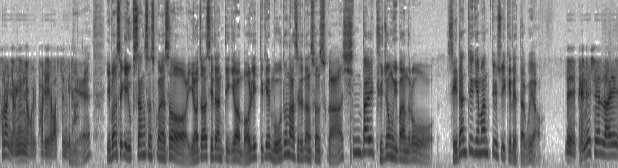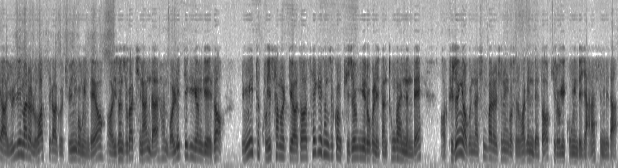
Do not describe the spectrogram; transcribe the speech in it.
선한 영향력을 발휘해 왔습니다. 예. 이번 세계 육상 선수권에서 여자 세단 뛰기와 멀리 뛰기 모두 나서려던 선수가 신발 규정 위반으로 세단 뛰기만 뛸 수 있게 됐다고요. 네, 베네수엘라의 아, 율리마르 로하스가 그 주인공인데요. 어, 이 선수가 지난달 한 멀리뛰기 경기에서 6m 93을 뛰어서 세계 선수권 규정 기록을 일단 통과했는데 어, 규정에 어긋나 신발을 신은 것으로 확인돼서 기록이 공인되지 않았습니다.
